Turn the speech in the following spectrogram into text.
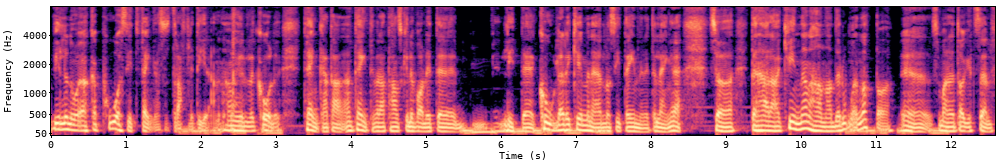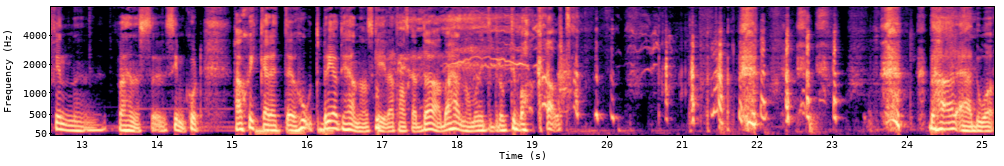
ville nog öka på sitt fängelsestraff lite grann. Han, ville cool, tänka att han, han tänkte väl att han skulle vara lite, lite coolare kriminell och sitta inne lite längre. Så den här kvinnan han hade rånat då, eh, som hade tagit selfien eh, på hennes eh, simkort. Han skickar ett eh, hotbrev till henne och skriver att han ska döda henne om hon inte drog tillbaka allt. Det här är då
